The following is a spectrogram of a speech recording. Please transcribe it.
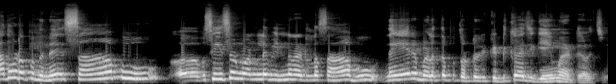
അതോടൊപ്പം തന്നെ സാബു സീസൺ വണ്ണിലെ വിന്നർ ആയിട്ടുള്ള സാബു നേരെ വെളുത്തപ്പോൾ തൊട്ട് ഒരു കിടക്കാച്ചി ഗെയിമായിട്ട് കളിച്ചു.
